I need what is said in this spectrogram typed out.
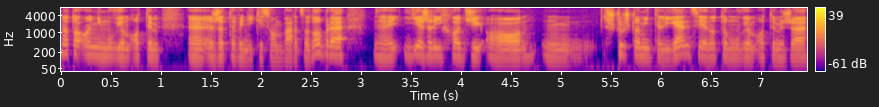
no to oni mówią o tym, e, że te wyniki są bardzo dobre. E, jeżeli chodzi o mm, sztuczną inteligencję, no to mówią o tym, że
